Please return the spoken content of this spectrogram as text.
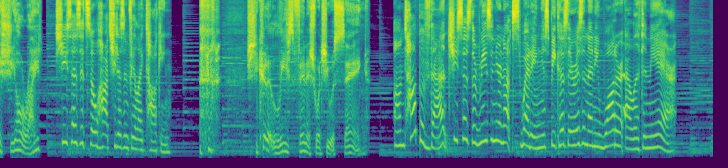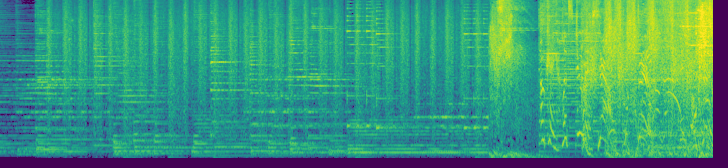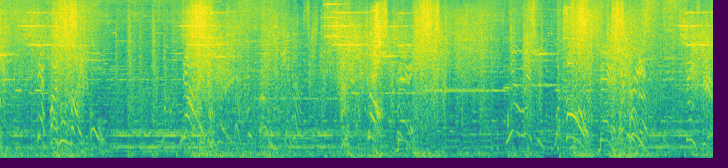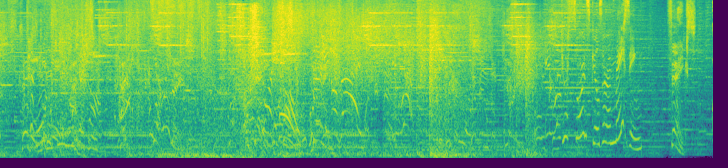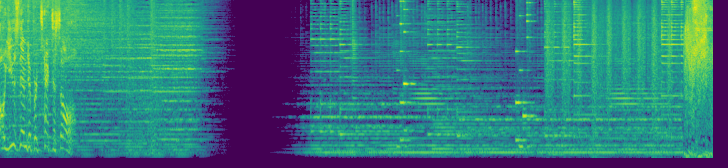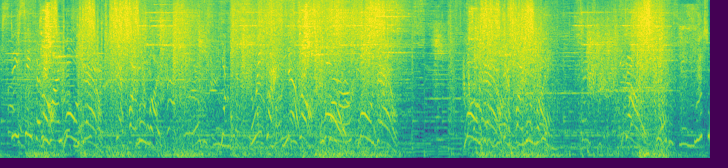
Is she alright? She says it's so hot she doesn't feel like talking. She could at least finish what she was saying. On top of that, she says the reason you're not sweating is because there isn't any water eleth in the air. Okay, let's do this! Now! There! Okay! Death by moonlight! Die! Your sword skills are amazing! Thanks. I'll use them to protect us all.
